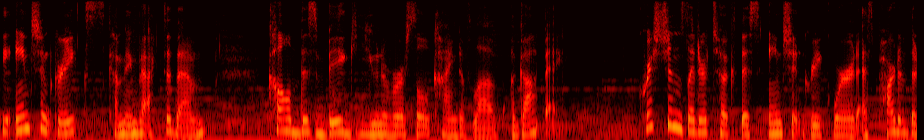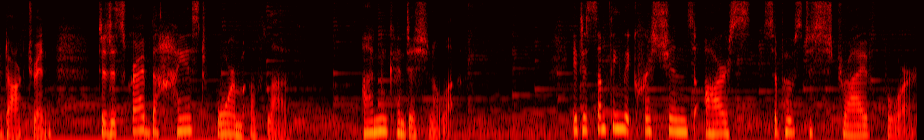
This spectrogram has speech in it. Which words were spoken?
The ancient Greeks, coming back to them, called this big universal kind of love agape. Christians later took this ancient Greek word as part of their doctrine to describe the highest form of love unconditional love. It is something that Christians are supposed to strive for,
